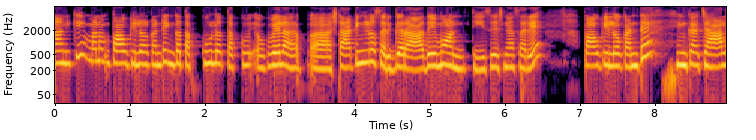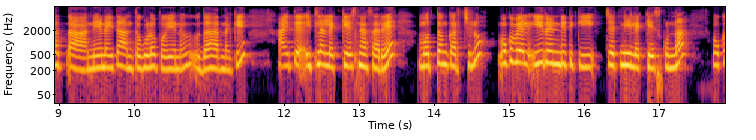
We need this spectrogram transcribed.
దానికి మనం పావు కిలో కంటే ఇంకా తక్కువలో తక్కువ ఒకవేళ స్టార్టింగ్లో సరిగ్గా రాదేమో అని తీసేసినా సరే పావు కిలో కంటే ఇంకా చాలా నేనైతే అంత కూడా పోయాను ఉదాహరణకి. అయితే ఇట్లా లెక్కేసినా సరే మొత్తం ఖర్చులు ఒకవేళ ఈ రెండిటికి చట్నీ లెక్కేసుకున్న ఒక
